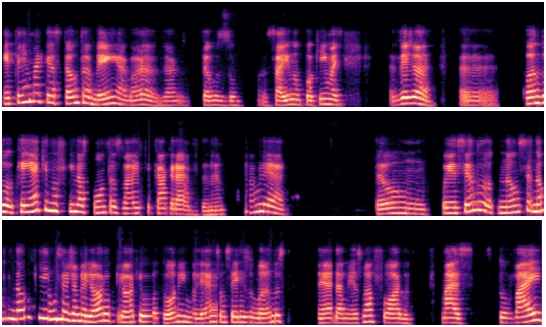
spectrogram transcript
E tem uma questão também, agora já estamos saindo um pouquinho, mas veja, uh, quando quem é que no fim das contas vai ficar grávida, né? A mulher. Então, conhecendo, não, não, não que um seja melhor ou pior que o outro, homem e mulher são seres humanos, né, da mesma forma, mas tu vai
